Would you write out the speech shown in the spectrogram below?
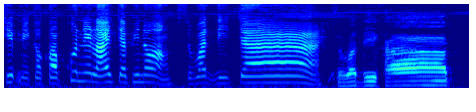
คลิปนี้ก็ขอบคุณในหลายๆจ้าพี่น้อง สวัสดีจ้า สวัสดีครับ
